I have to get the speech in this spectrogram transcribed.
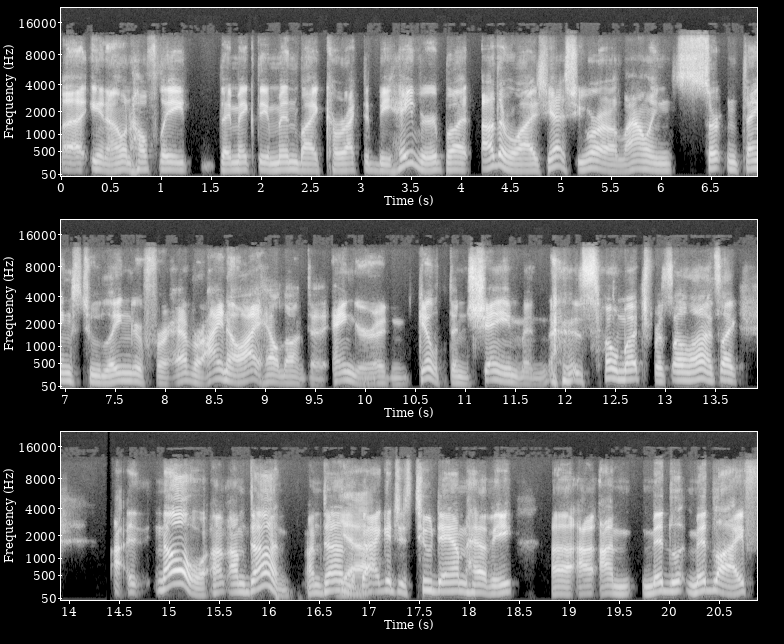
Uh, you know and hopefully they make the amend by corrected behavior but otherwise yes you are allowing certain things to linger forever. I know i held on to anger and guilt and shame and so much for so long. It's like I, no, I'm, I'm done. I'm done. Yeah. The baggage is too damn heavy. Uh, I, am mid midlife.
